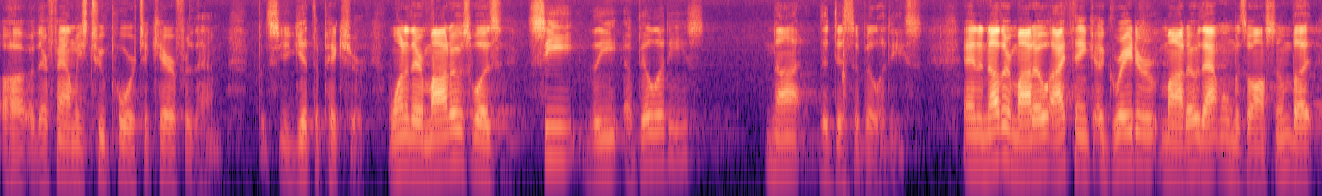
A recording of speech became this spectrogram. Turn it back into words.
uh, their families too poor to care for them. So you get the picture. One of their mottos was see the abilities, not the disabilities. And another motto, I think a greater motto, that one was awesome, but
